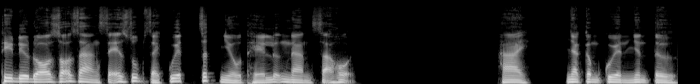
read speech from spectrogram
thì điều đó rõ ràng sẽ giúp giải quyết rất nhiều thế lưỡng nan xã hội. 2. Nhà cầm quyền nhân từ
